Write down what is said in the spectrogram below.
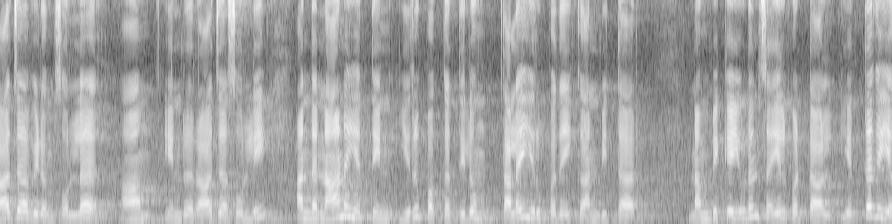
ராஜாவிடம் சொல்ல ஆம் என்று ராஜா சொல்லி அந்த நாணயத்தின் இரு பக்கத்திலும் தலை இருப்பதை காண்பித்தார். நம்பிக்கையுடன் செயல்பட்டால் எத்தகைய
